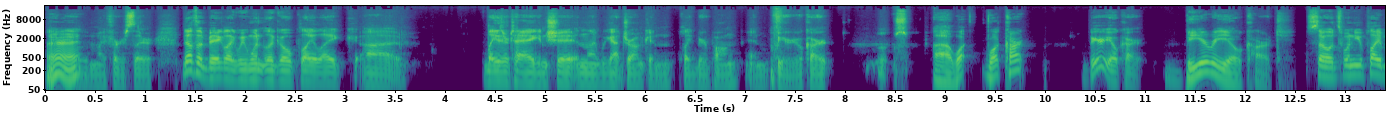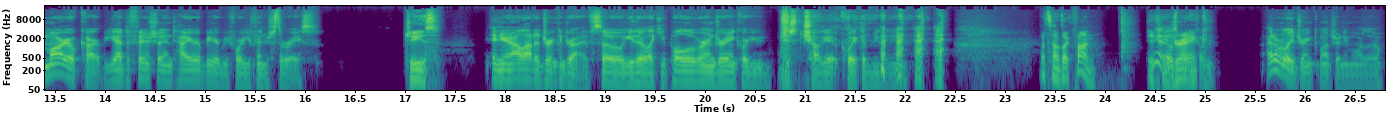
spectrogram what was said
All right. my first there. Nothing big. Like we went to go play like uh laser tag and shit, and like we got drunk and played beer pong and Beerio Kart. Uh, what what cart? Beerio Kart. Beerio Kart. So it's when you play Mario Kart, you have to finish an entire beer before you finish the race. Jeez. And you're not allowed to drink and drive. So either like you pull over and drink or you just chug it quick at the beginning. That sounds like fun. If Yeah, you drink. I don't really drink much anymore though.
